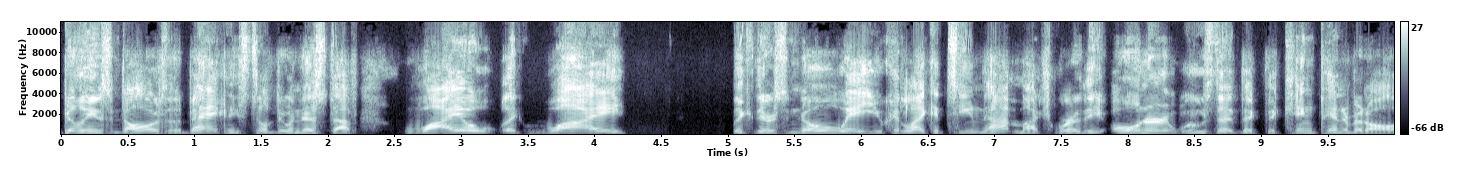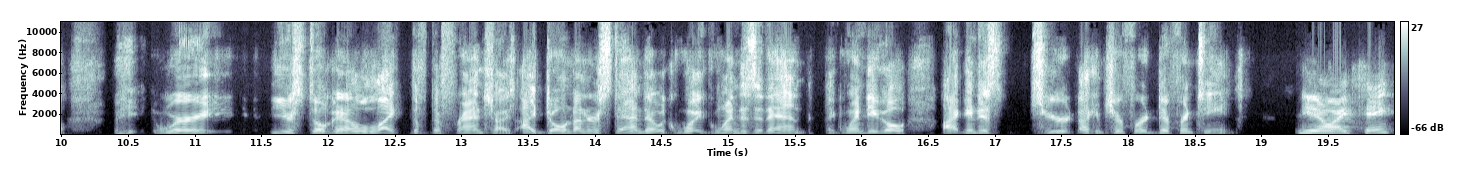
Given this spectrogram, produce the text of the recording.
billions of dollars in the bank and he's still doing this stuff why oh, like why like there's no way you could like a team that much where the owner who's the the, the kingpin of it all he- where you're still going to like the, the franchise. I don't understand it. Like, when does it end? Like, when do you go? I can just cheer. I can cheer for a different team. You know, I think,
